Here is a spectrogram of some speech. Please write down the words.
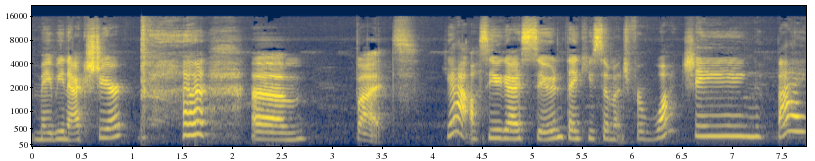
Maybe next year. um, but yeah, I'll see you guys soon. Thank you so much for watching. Bye.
